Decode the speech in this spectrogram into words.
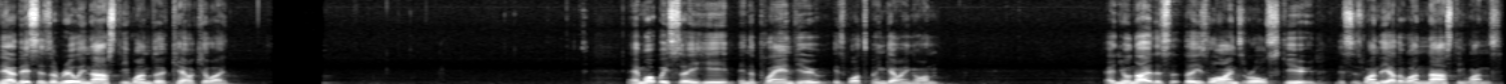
Now, this is a really nasty one to calculate. And what we see here in the plan view is what's been going on. And you'll notice that these lines are all skewed. This is one of the other one nasty ones.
